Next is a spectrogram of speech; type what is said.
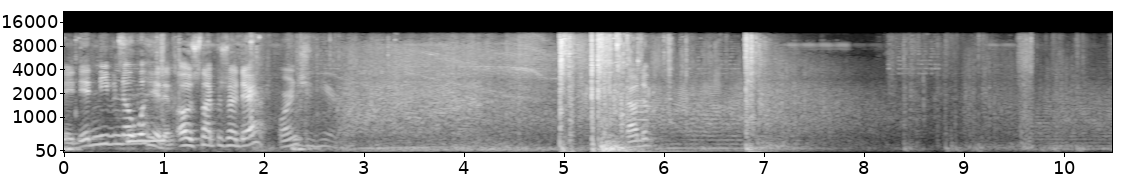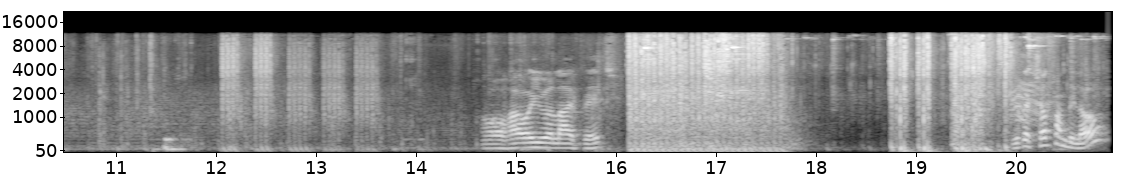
They didn't even know what hit him. Oh, sniper's right there. Orange. Moving here. Found him. Oh, how are you alive, bitch? You got shot from below?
